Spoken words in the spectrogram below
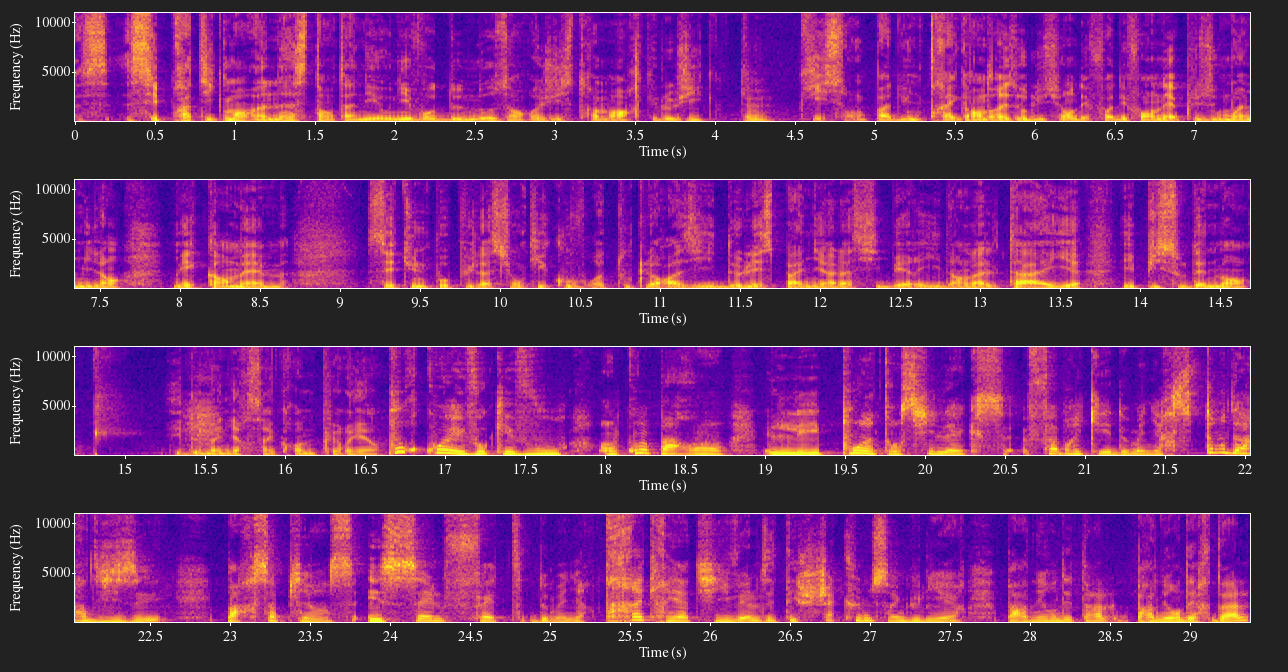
c'est pratiquement un instantané au niveau de nos enregistrements archéologiques, mm. qui ne sont pas d'une très grande résolution. Des fois, des fois, on est à plus ou moins 1000 ans. Mais quand même, c'est une population qui couvre toute l'Eurasie, de l'Espagne à la Sibérie, dans l'Altaï. Et puis, soudainement, et de manière synchrone, plus rien. Pourquoi évoquez-vous, en comparant les pointes en silex fabriquées de manière standardisée par Sapiens et celles faites de manière très créative, elles étaient chacune singulières par Néandertal, par Néandertal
